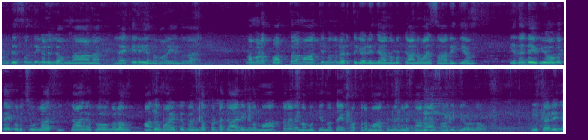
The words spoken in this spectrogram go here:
പ്രതിസന്ധികളിൽ ഒന്നാണ് ലഹരി എന്ന് പറയുന്നത്. നമ്മുടെ പത്രമാധ്യമങ്ങൾ എടുത്തു കഴിഞ്ഞാൽ നമുക്ക് കാണുവാൻ സാധിക്കും. ഇതിന്റെ ഉപയോഗത്തെക്കുറിച്ചുള്ള തിക്താനുഭവങ്ങളും അതുമായിട്ട് ബന്ധപ്പെട്ട കാര്യങ്ങളും മാത്രമേ നമുക്ക് ഇന്നത്തെ പത്രമാധ്യമങ്ങളിൽ കാണാൻ സാധിക്കുകയുള്ളൂ. ഈ കഴിഞ്ഞ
